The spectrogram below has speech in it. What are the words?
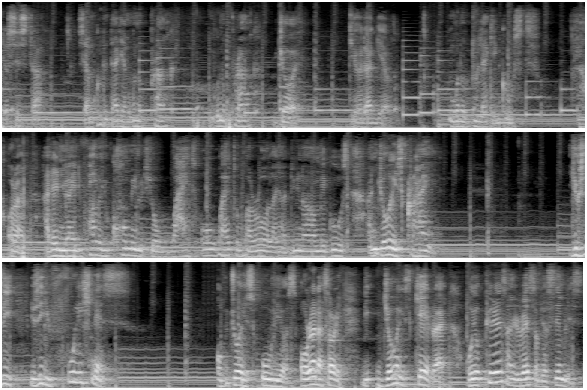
Your sister say i'm going to daddy i'm going to prank i'm going to prank joy the other girl I'm gonna do like a ghost. Alright, and then you're in the parlor, you come in with your white, all white overall, and you're doing I'm a ghost, and Joy is crying. You see, you see the foolishness of joy is obvious, or rather, sorry, the joy is scared, right? But your parents and the rest of your siblings,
